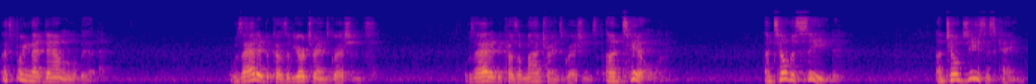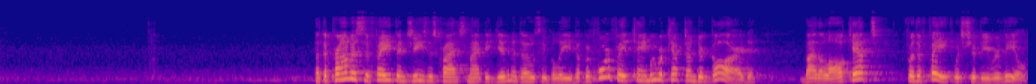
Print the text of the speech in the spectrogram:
Let's bring that down a little bit. It was added because of your transgressions was added because of my transgressions until until the seed until Jesus came that the promise of faith in Jesus Christ might be given to those who believe but before faith came we were kept under guard by the law kept for the faith which should be revealed.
